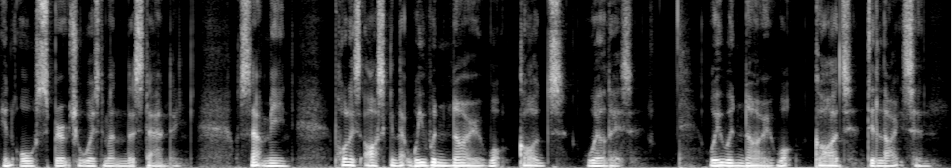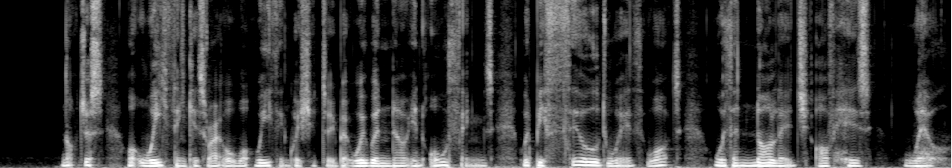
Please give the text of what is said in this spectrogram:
in all spiritual wisdom and understanding. What does that mean? Paul is asking that we would know what God's will is. We would know what God delights in. Not just what we think is right or what we think we should do, but we would know in all things, would be filled with what? With a knowledge of His will,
